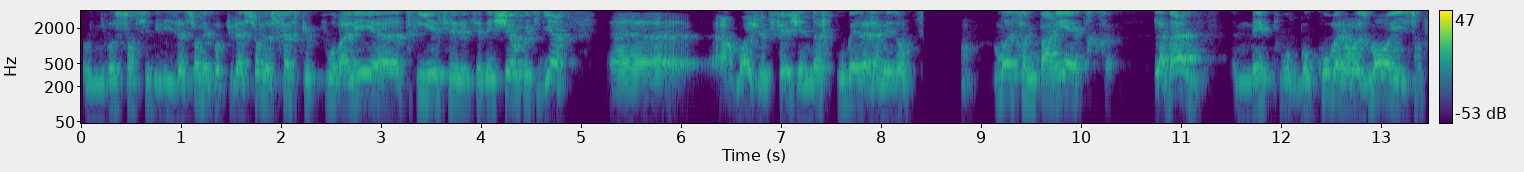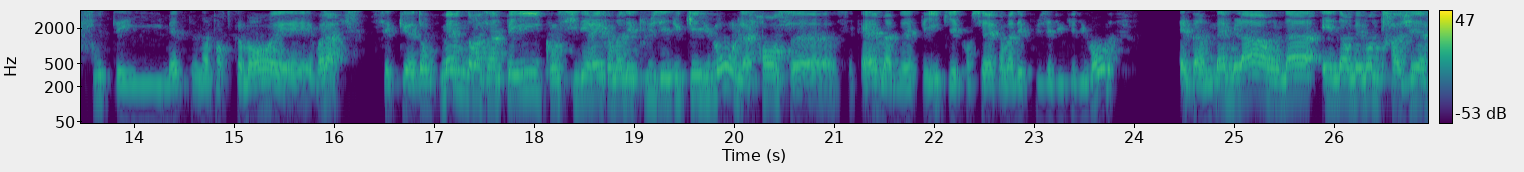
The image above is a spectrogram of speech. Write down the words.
au niveau sensibilisation des populations, ne serait-ce que pour aller euh, trier ces, ces, déchets au quotidien. Euh, alors moi, je le fais, j'ai neuf poubelles à la maison. Moi, ça me paraît être la base, mais pour beaucoup, malheureusement, ils s'en foutent et ils mettent n'importe comment. Et voilà, c'est que donc même dans un pays considéré comme un des plus éduqués du monde, la France, euh, c'est quand même un des pays qui est considéré comme un des plus éduqués du monde. Et eh ben même là, on a énormément de trajets à,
